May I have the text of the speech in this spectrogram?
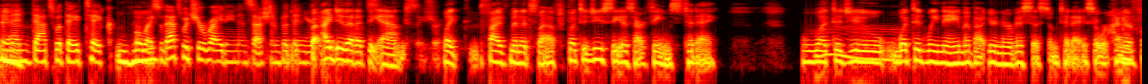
And Yeah. then that's what they take Mhm. away. So that's what you're writing in session, but then you're. But I do that at the end. Sure. Like five minutes left. What did you see as our themes today? What did you? What mm. did we name about your nervous system today? So we're kind of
